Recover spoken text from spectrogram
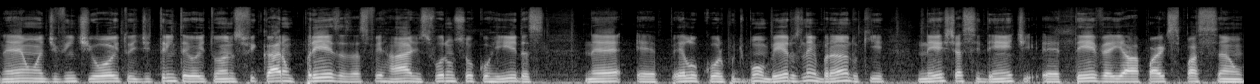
né, uma de 28 e de 38 anos ficaram presas às ferragens, foram socorridas né, é, pelo Corpo de Bombeiros. Lembrando que neste acidente é, teve aí a participação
